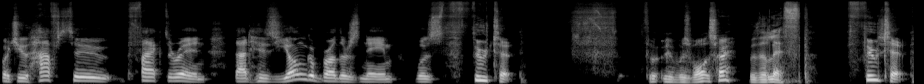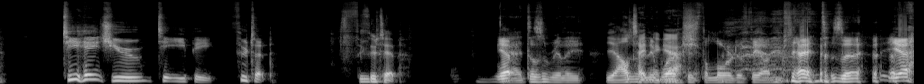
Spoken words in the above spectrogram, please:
but you have to factor in that his younger brother's name was Thutep. Th- It was what? Sorry. With a lisp. Thutep. T H U T E P. Thutep. Thutep. Yep. Yeah, it doesn't really. Yeah, I'll doesn't take really work Nagash. as the Lord of the Undead, does it? Yeah.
